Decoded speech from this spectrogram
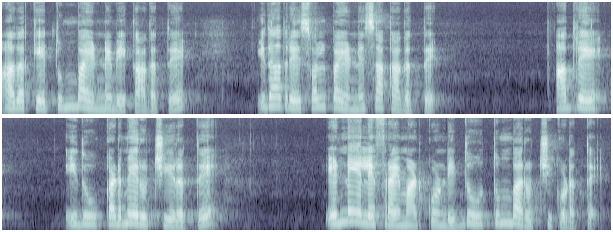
ಅದಕ್ಕೆ ತುಂಬ ಎಣ್ಣೆ ಬೇಕಾಗತ್ತೆ. ಇದಾದರೆ ಸ್ವಲ್ಪ ಎಣ್ಣೆ ಸಾಕಾಗತ್ತೆ. ಆದರೆ ಇದು ಕಡಿಮೆ ರುಚಿ ಇರುತ್ತೆ. ಎಣ್ಣೆಯಲ್ಲೇ ಫ್ರೈ ಮಾಡಿಕೊಂಡಿದ್ದು ತುಂಬ ರುಚಿ ಕೊಡುತ್ತೆ.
